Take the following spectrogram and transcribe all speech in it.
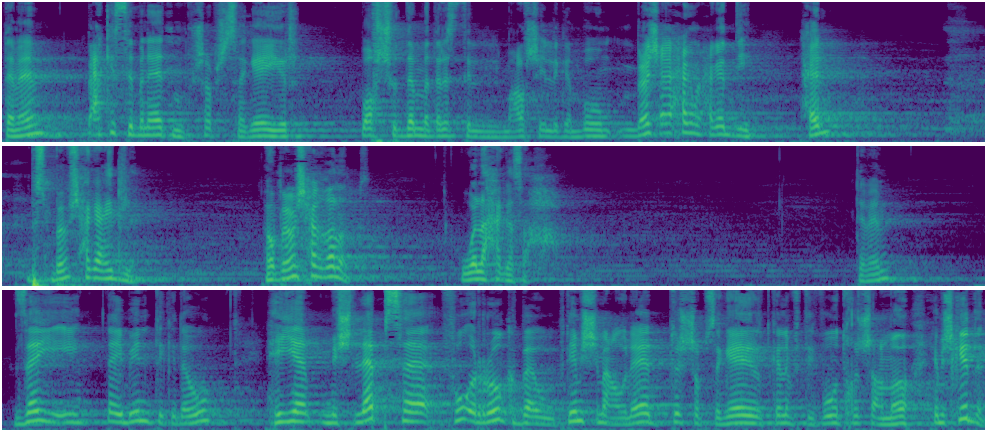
تمام؟ بعكس بنات ما بتشربش سجاير بيقفش قدام مدرسه اللي معرفش إيه اللي جنبهم ما بيعملش أي حاجة من الحاجات دي. حلو؟ بس ما بيعملش حاجة عدلة. هو ما بيعملش حاجة غلط. ولا حاجة صح. تمام؟ زي إيه؟ زي بنت كده اهو. هي مش لابسة فوق الركبة وبتمشي مع أولاد وتشرب سجاير وتتكلم في التليفون وتخش على الموضوع. هي مش كده.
